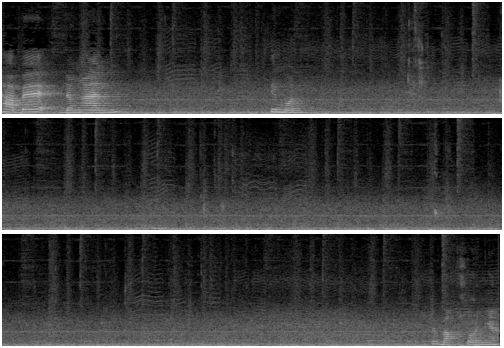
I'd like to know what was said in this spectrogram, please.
cabai dengan timun Itu baksonya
